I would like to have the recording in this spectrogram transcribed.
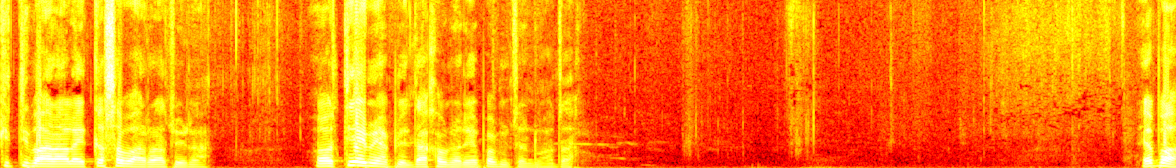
किती बार आला आहे कसा बार राहतो आहे ना ते मी आपल्याला दाखवणार आहे पा मित्रांनो आता. हे पा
